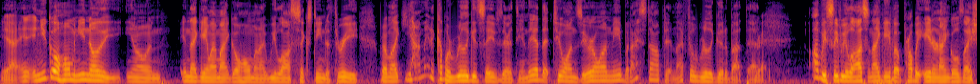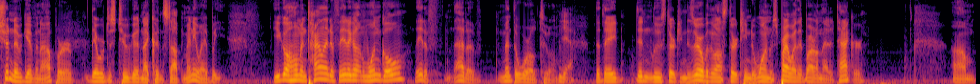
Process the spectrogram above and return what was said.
Yeah, and, and you go home and you know that you know and. In that game, I might go home and I, we lost sixteen to three. But I'm like, yeah, I made a couple of really good saves there at the end. They had that two on zero on me, but I stopped it, and I feel really good about that. Right. obviously we lost and I gave up probably eight or nine goals I shouldn't have given up or they were just too good and I couldn't stop them anyway. But you go home in Thailand, if they'd have gotten one goal, they'd have that'd have meant the world to them. Yeah. That they didn't lose thirteen to zero, but they lost thirteen to one, which is probably why they brought on that attacker. Um,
